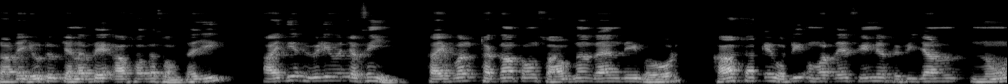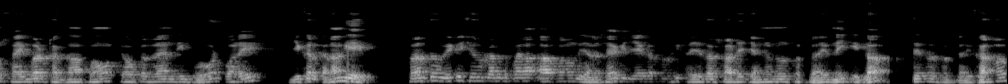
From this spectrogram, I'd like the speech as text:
ਸਾਡੇ YouTube ਚੈਨਲ ਤੇ ਆਪ ਸਭ ਦਾ ਸਵਾਗਤ ਹੈ ਜੀ। ਅੱਜ ਦੀ ਇਸ ਵੀਡੀਓ ਵਿੱਚ ਅਸੀਂ ਸਾਈਬਰ ਠੱਗਾਂ ਤੋਂ ਸਾਵਧਾਨ ਰਹਿਣ ਦੀ ਲੋੜ, ਖਾਸ ਕਰਕੇ ਵੱਡੀ ਉਮਰ ਦੇ ਸੀਨੀਅਰ ਸਿਟੀਜ਼ਨ ਨੂੰ ਸਾਈਬਰ ਠੱਗਾਂ ਤੋਂ ਚੌਕਸ ਰਹਿਣ ਦੀ ਲੋੜ ਬਾਰੇ ਜ਼ਿਕਰ ਕਰਾਂਗੇ। ਪਰੰਤੂ ਵੀਡੀਓ ਸ਼ੁਰੂ ਕਰਨ ਤੋਂ ਪਹਿਲਾਂ ਆਪ ਨੂੰ ਗੁਜ਼ਾਰਿਸ਼ ਹੈ ਕਿ ਜੇਕਰ ਤੁਸੀਂ ਅਜੇ ਤੱਕ ਸਾਡੇ ਚੈਨਲ ਨੂੰ ਸਬਸਕ੍ਰਾਈਬ ਨਹੀਂ ਕੀਤਾ, ਤੇ ਸਬਸਕ੍ਰਾਈਬ ਕਰ ਲਓ,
